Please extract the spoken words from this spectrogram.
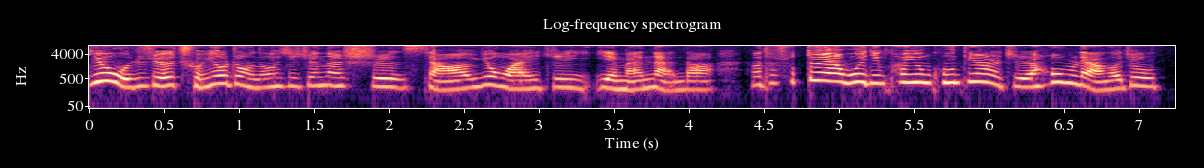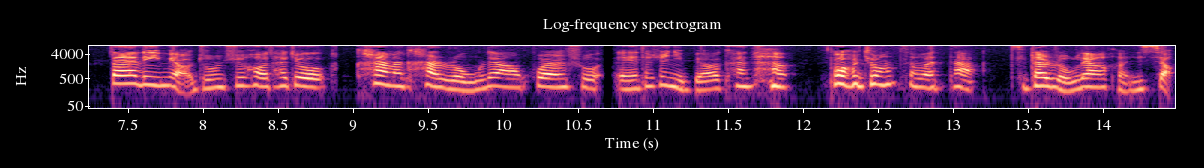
因为我就觉得唇釉这种东西真的是想要用完一支也蛮难的。然后他说：“对啊，我已经快用空第二支。”然后我们两个就待了一秒钟之后，他就看了看容量，忽然说：“哎，他说你不要看它包装这么大，其实它容量很小。”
